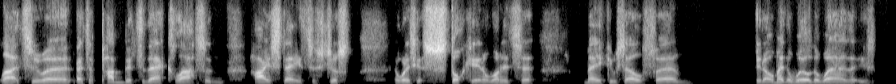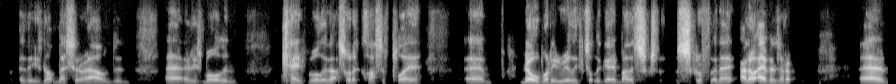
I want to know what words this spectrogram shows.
like to uh, to pander to their class and high status. Just wanted to get stuck in and wanted to make himself, um, you know, make the world aware that he's that he's not messing around and uh, and he's more than capable in that sort of class of player. Um, nobody really took the game by the sc- scruff of the neck. I know Evans had a um,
